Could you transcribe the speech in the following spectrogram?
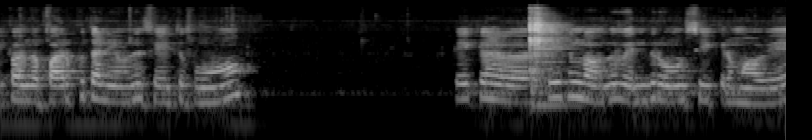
இப்போ அந்த பருப்பு தண்ணியை வந்து சேர்த்துக்குவோம். பீக்க பீக்கங்காய் வந்து வெந்துடும் சீக்கிரமாகவே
